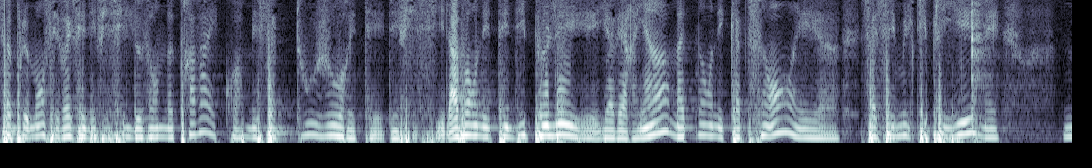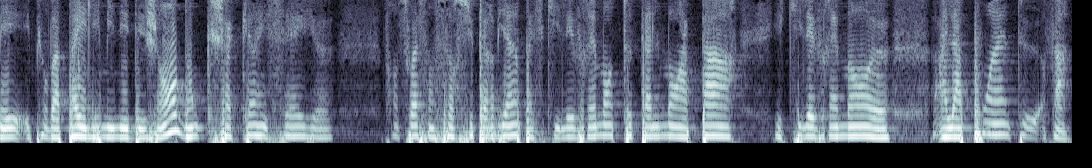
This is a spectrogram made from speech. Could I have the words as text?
Simplement, c'est vrai que c'est difficile de vendre notre travail, quoi. Mais ça a toujours été difficile. Avant, on était 10 pelés et il n'y avait rien. Maintenant, on est 400 et euh, ça s'est multiplié. Mais, mais, et puis, on va pas éliminer des gens. Donc, chacun essaye. euh, François s'en sort super bien parce qu'il est vraiment totalement à part et qu'il est vraiment euh, à la pointe. euh, enfin,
